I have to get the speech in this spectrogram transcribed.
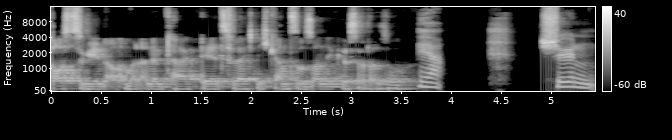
rauszugehen, auch mal an einem Tag, der jetzt vielleicht nicht ganz so sonnig ist oder so. Ja. Schön.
